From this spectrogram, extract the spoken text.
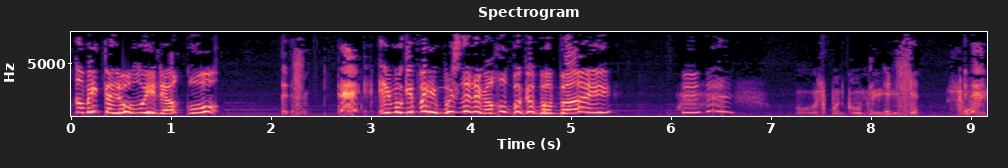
kami kaluoy na ako. Imo gipahibos na lang ako pagkababay. Uusbon ko, mi. Sorry.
